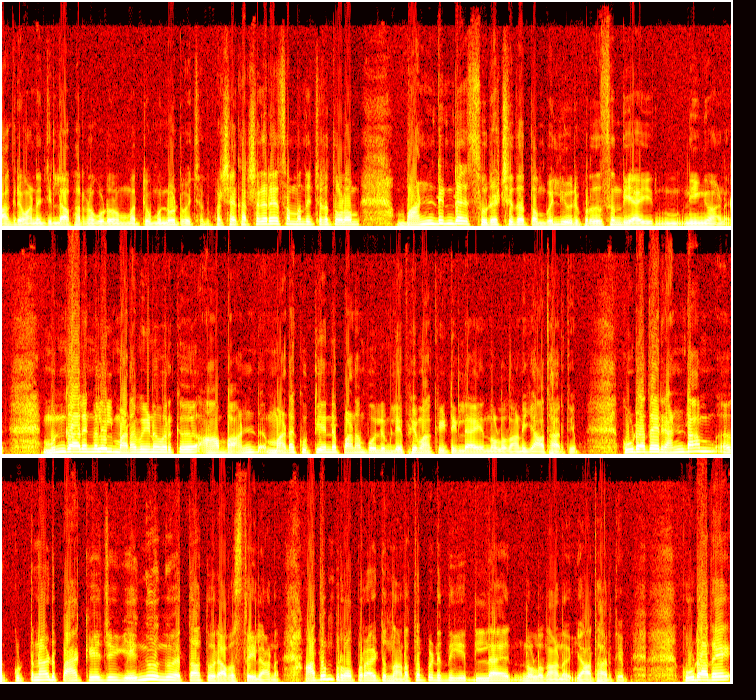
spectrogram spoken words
ആഗ്രഹമാണ് ജില്ലാ ഭരണകൂടവും മറ്റും മുന്നോട്ട് വെച്ചത്. പക്ഷേ കർഷകരെ സംബന്ധിച്ചിടത്തോളം ബണ്ടിന്റെ സുരക്ഷിതത്വം വലിയൊരു പ്രതിസന്ധിയായി നീങ്ങുകയാണ്. മുൻകാലങ്ങളിൽ മട വീണവർക്ക് ആ ബണ്ട് മട കുത്തിയതിന്റെ പണം പോലും ലഭ്യമാക്കിയിട്ടില്ല എന്നുള്ളതാണ് യാഥാർത്ഥ്യം. കൂടാതെ രണ്ടാം കുട്ടനാട് പാക്കേജ് എങ്ങും എങ്ങും എത്താത്ത ഒരു അവസ്ഥയിലാണ് അതും പ്രോപ്പറായിട്ട് നടത്തപ്പെടുന്നില്ല എന്നുള്ളതാണ് യാഥാർത്ഥ്യം. കൂടാതെ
